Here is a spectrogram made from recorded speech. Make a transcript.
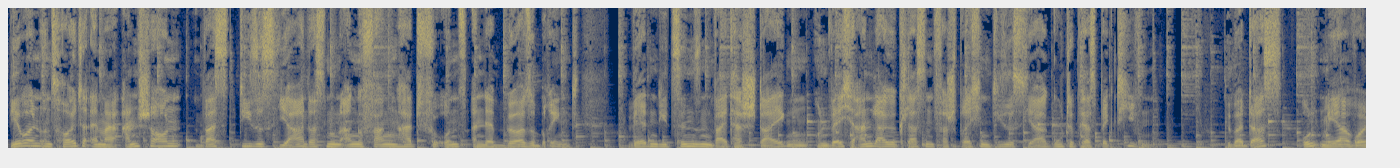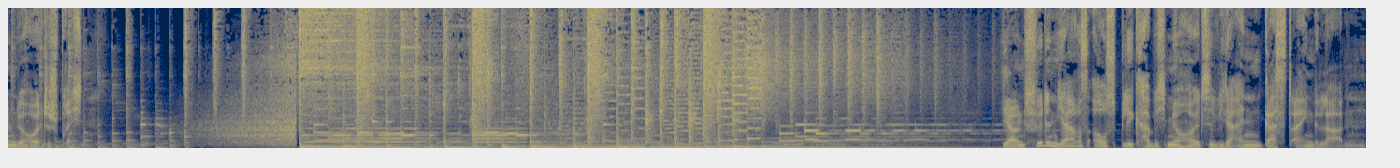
Wir wollen uns heute einmal anschauen, was dieses Jahr, das nun angefangen hat, für uns an der Börse bringt. Werden die Zinsen weiter steigen und welche Anlageklassen versprechen dieses Jahr gute Perspektiven? Über das und mehr wollen wir heute sprechen. Ja, und für den Jahresausblick habe ich mir heute wieder einen Gast eingeladen.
